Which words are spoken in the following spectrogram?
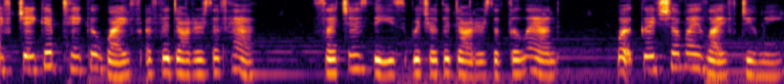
If Jacob take a wife of the daughters of Heth, such as these which are the daughters of the land, what good shall my life do me?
